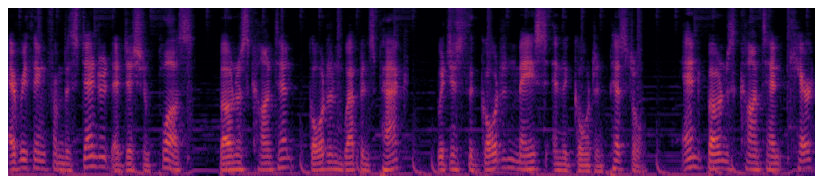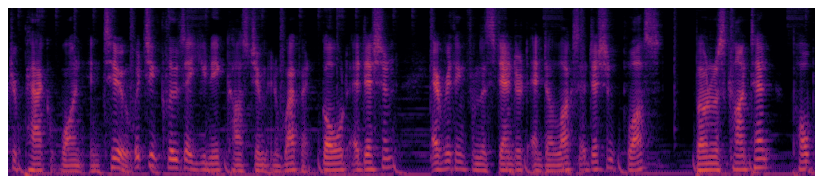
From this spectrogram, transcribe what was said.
everything from the Standard Edition Plus, bonus content, Golden Weapons Pack, which is the Golden Mace and the Golden Pistol and bonus content Character Pack 1 and 2, which includes a unique costume and weapon. Gold Edition, everything from the Standard and Deluxe Edition Plus, bonus content Pulp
